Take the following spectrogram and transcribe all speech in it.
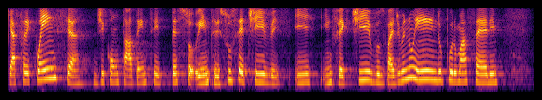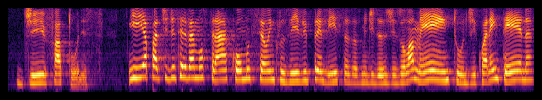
que a frequência de contato entre, pessoas, entre suscetíveis e infectivos vai diminuindo por uma série de fatores. E a partir disso ele vai mostrar como são inclusive previstas as medidas de isolamento, de quarentena.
